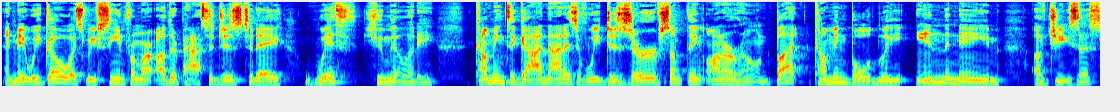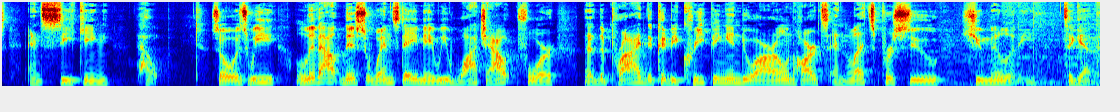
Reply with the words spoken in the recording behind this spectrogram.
And may we go, as we've seen from our other passages today, with humility, coming to God not as if we deserve something on our own, but coming boldly in the name of Jesus and seeking help. So, as we live out this Wednesday, may we watch out for the, the pride that could be creeping into our own hearts and let's pursue humility together.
